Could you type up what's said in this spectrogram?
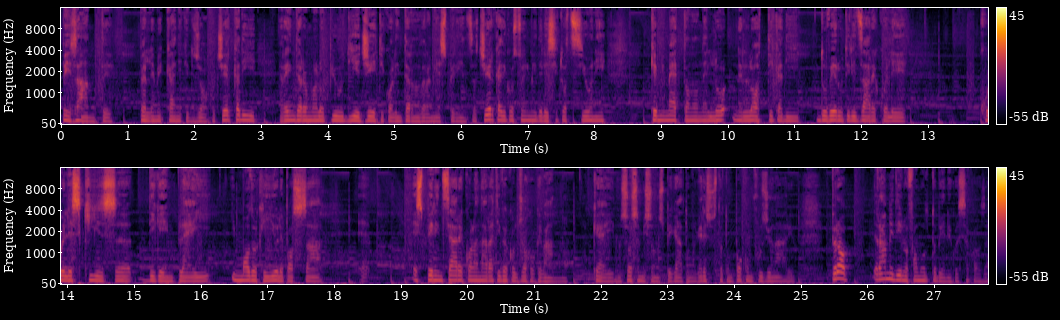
pesante per le meccaniche di gioco. Cerca di rendermelo più diegetico all'interno della mia esperienza. Cerca di costruirmi delle situazioni che mi mettono nello, nell'ottica di dover utilizzare quelle, quelle skills di gameplay in modo che io le possa eh, esperienziare con la narrativa e col gioco che vanno. Ok? Non so se mi sono spiegato, magari sono stato un po' confusionario. Però Ramedy lo fa molto bene questa cosa.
